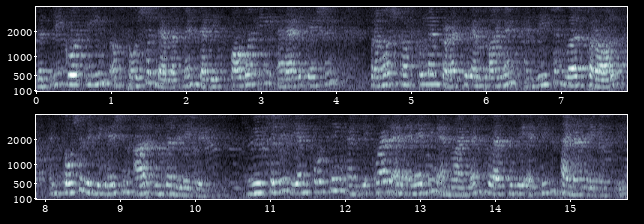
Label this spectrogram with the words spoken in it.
The three core themes of social development that is poverty eradication, promotion of full and productive employment and decent work for all and social integration are interrelated, mutually reinforcing and require an enabling environment so as to be achieved simultaneously.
